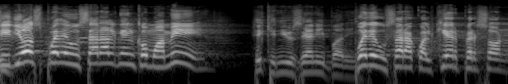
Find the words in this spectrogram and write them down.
me, Dios puede usar a alguien como a mí, He can use anybody. puede usar a cualquier persona.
